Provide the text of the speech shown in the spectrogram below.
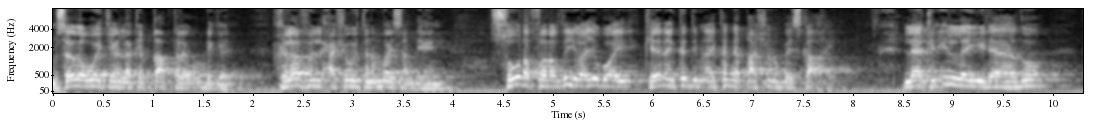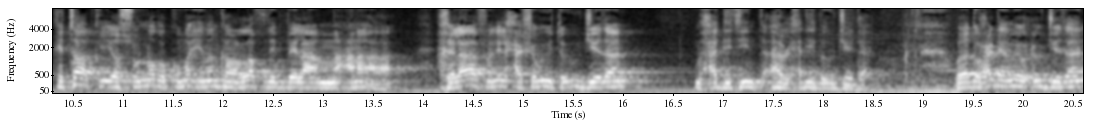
masalada way keen laakiin qaab kale u dhigeen khilaafan lilxashawiyatana maysan dhihin suura faradiyo ayagu ay keeneen kadibna ay ka niqaasheen bay iska ahayd laakiin in la yidhaahdo kitaabka iyo sunnadu kuma iman karo lafdi bilaa macno ah khilaafan lilxashawiyati ay u jeedaan muxadisiinta ahlulxadiid bay u jeedaan wadaadda waxay dhaheen waxay u jeedaan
